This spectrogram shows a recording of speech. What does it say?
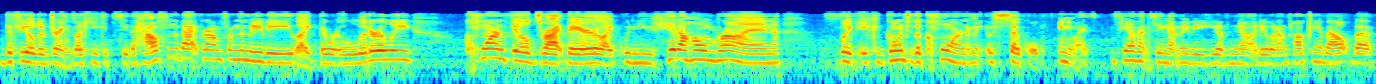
the Field of Dreams. Like you could see the house in the background from the movie. Like there were literally cornfields right there. Like when you hit a home run, like it could go into the corn. I mean, it was so cool. Anyways, if you haven't seen that movie, you have no idea what I'm talking about, but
